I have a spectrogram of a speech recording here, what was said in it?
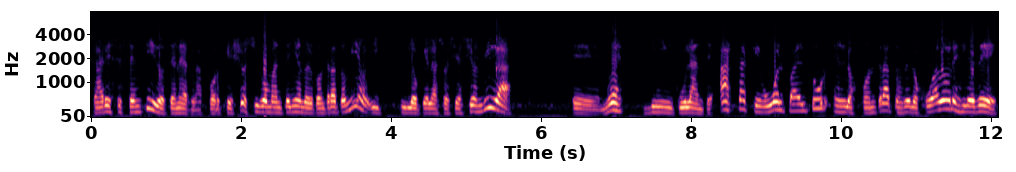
carece sentido tenerla, porque yo sigo manteniendo el contrato mío y, lo que la asociación diga eh, no es vinculante, hasta que Wolpa del Tour en los contratos de los jugadores le dé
